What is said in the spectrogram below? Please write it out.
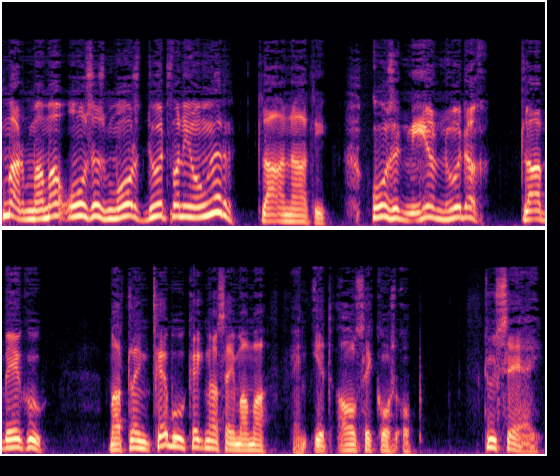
Maar mamma, ons is mors dood van die honger, kla Anati. Ons het meer nodig, kla Beku. Maar klein Kebu kyk na sy mamma en eet al sy kos op. Toe sê hy:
